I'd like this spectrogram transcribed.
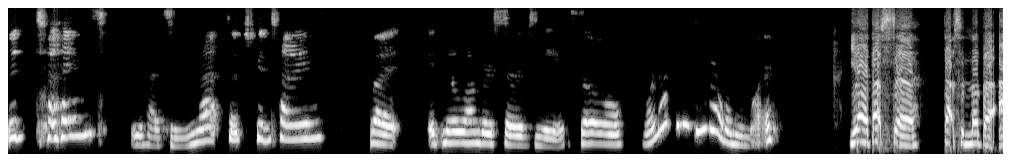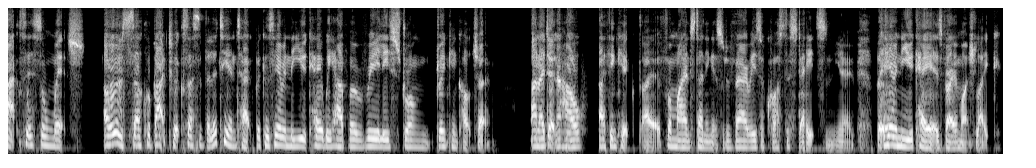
good times. We had some not such good times, but it no longer serves me. So we're not going to do that anymore. Yeah, that's uh, that's another axis on which I want to circle back to accessibility in tech because here in the UK we have a really strong drinking culture and I don't know how. I think it, from my understanding, it sort of varies across the states, and you know, but here in the UK, it is very much like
